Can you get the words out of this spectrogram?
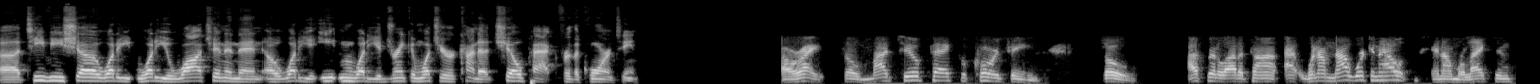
uh, TV show? What are you What are you watching? And then uh, what are you eating? What are you drinking? What's your kind of chill pack for the quarantine? All right. So my chill pack for quarantine. So I spend a lot of time I, when I'm not working out and I'm relaxing.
